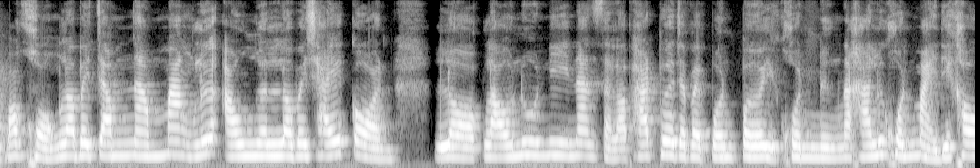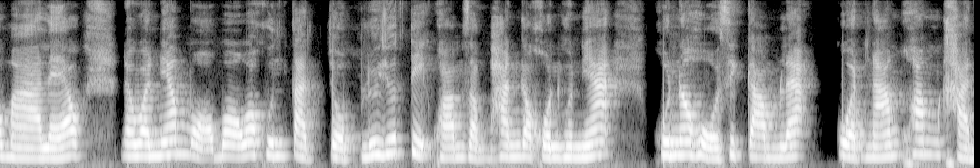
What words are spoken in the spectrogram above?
บเอาของเราไปจำนำมั่งหรือเอาเงินเราไปใช้ก่อน หลอกเรานู่นนี่นั่นสารพัดเพื่อจะไปปนเปยอีกคนนึงนะคะ หรือคนใหม่ที่เข้ามาแล้ว ในวันนี้หมอมองว่าคุณตัดจบหรือยุติความสัมพันธ์กับคนคนนี้คุณอโหสิกรรมและ กวดน้ำความขัน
